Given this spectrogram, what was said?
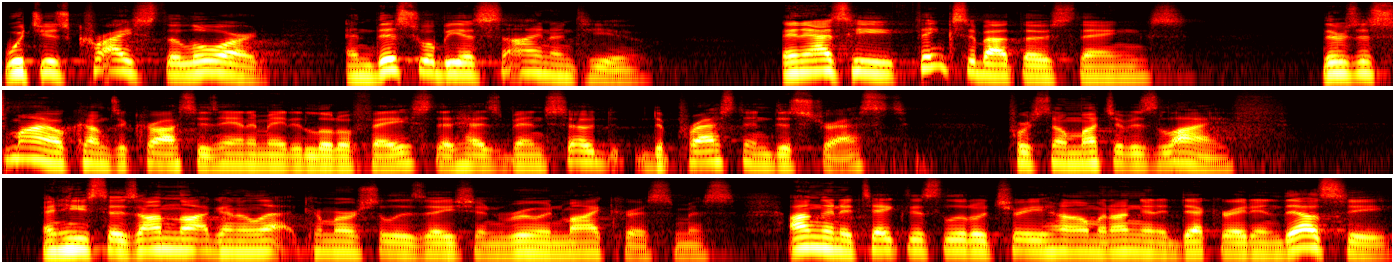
which is Christ the Lord. And this will be a sign unto you. And as he thinks about those things, there's a smile comes across his animated little face that has been so depressed and distressed for so much of his life. And he says, I'm not going to let commercialization ruin my Christmas. I'm going to take this little tree home and I'm going to decorate it, and they'll see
